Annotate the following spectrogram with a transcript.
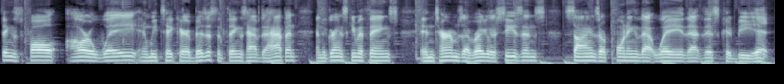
things fall our way and we take care of business and things have to happen. In the grand scheme of things, in terms of regular seasons, signs are pointing that way that this could be it.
